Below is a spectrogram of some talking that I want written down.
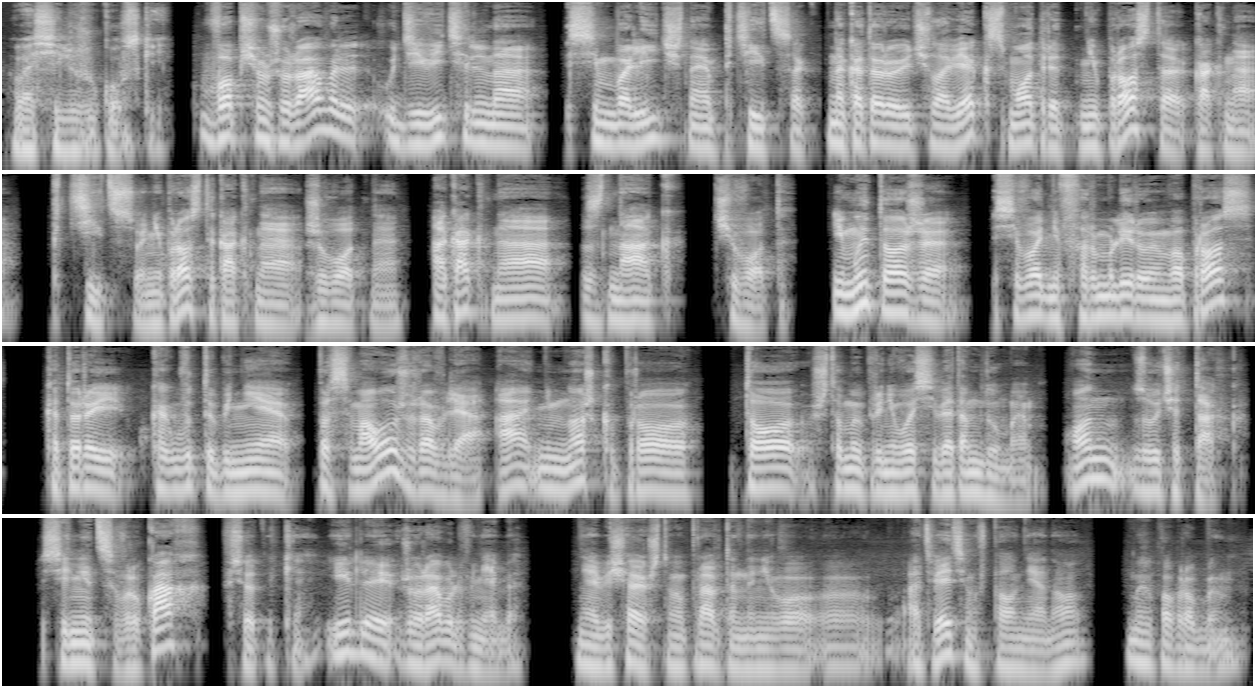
Василий Жуковский. В общем, журавль удивительно символичная птица, на которую человек смотрит не просто как на птицу, не просто как на животное, а как на знак чего-то. И мы тоже сегодня формулируем вопрос, который как будто бы не про самого журавля, а немножко про то, что мы про него себя там думаем. Он звучит так. Синица в руках все-таки или журавль в небе? Не обещаю, что мы правда на него э, ответим вполне, но мы попробуем.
